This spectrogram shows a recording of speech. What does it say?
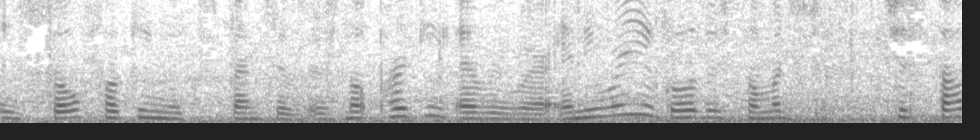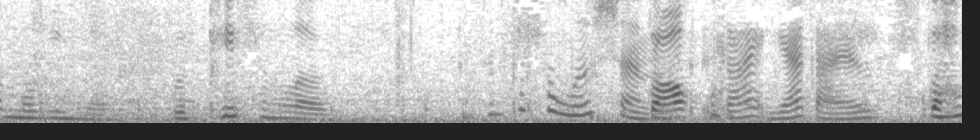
is so fucking expensive. There's no parking everywhere. Anywhere you go, there's so much. Just stop moving there with peace and love. Simple solution. Stop. Guy- yeah, guys. Stop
